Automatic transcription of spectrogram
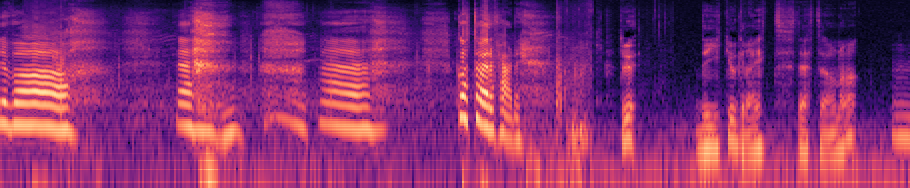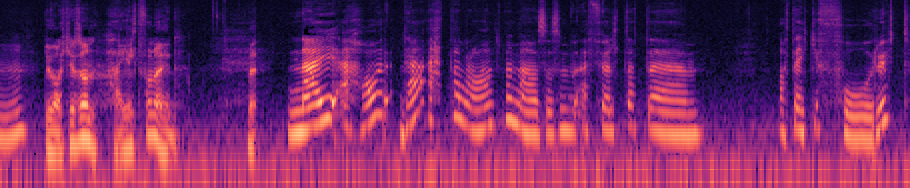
Det var eh, eh, Godt å være ferdig. Du, det gikk jo greit, dette, Anna. Mm. Du var ikke sånn helt fornøyd? Nei, jeg har Det er et eller annet med meg altså, som jeg følte at eh, At jeg ikke får ut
